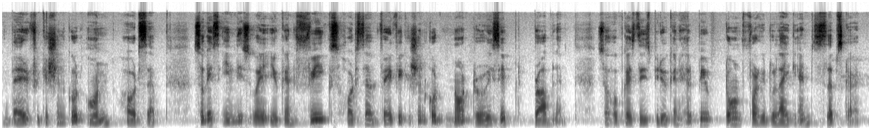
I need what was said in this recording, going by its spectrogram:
verification code on whatsapp. So guys in this way you can fix whatsapp verification code not received problem. So hope guys this video can help you. Don't forget to like and subscribe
